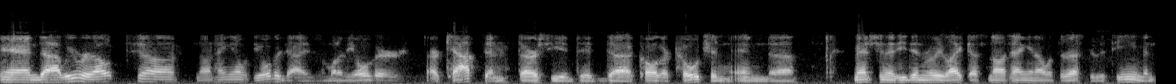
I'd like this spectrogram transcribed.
and uh, we were out uh, not hanging out with the older guys. And one of the older, our captain, Darcy, had, uh, called our coach and and. Uh, mentioned that he didn't really like us not hanging out with the rest of the team and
